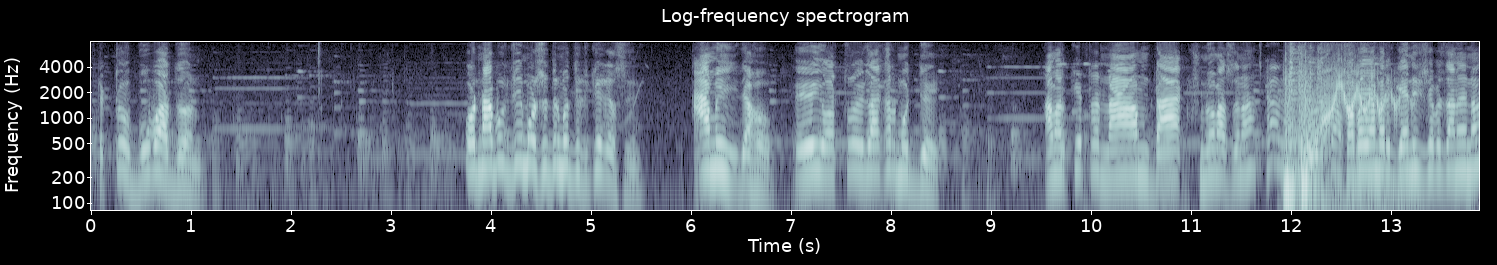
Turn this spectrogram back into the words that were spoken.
একটু বোবাদন ও না বুঝছি মসজিদের মধ্যে ঢুকে গেছে। আমি দেখো এই অত্র এলাকার মধ্যে আমার কি একটা নাম ডাক সুনাম আছে না? হ্যাঁ। সবাই আমার জ্ঞান হিসেবে জানে না?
